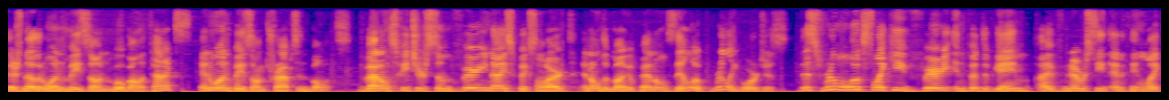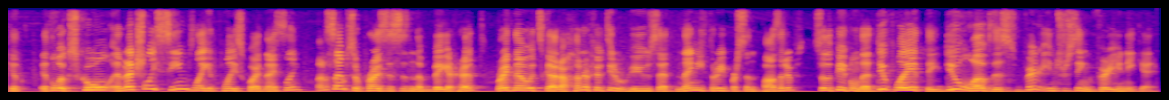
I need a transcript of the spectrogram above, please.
there's another one based on mobile attacks, and one based on traps and bullets. The battles feature some very nice pixel art, and all the manga panels, they look really gorgeous. This really looks like a very inventive game, I've never seen anything like it. It looks cool, and it actually seems seems like it plays quite nicely. Honestly, I'm surprised this isn't a bigger hit. Right now, it's got 150 reviews at 93% positive, so the people that do play it, they do love this very interesting, very unique game.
